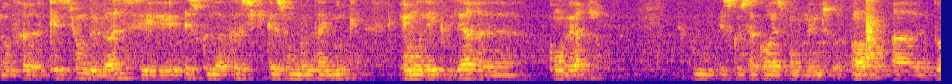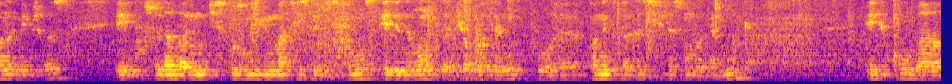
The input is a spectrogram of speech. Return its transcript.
notre question de base, c'est est-ce que la classification botanique et moléculaire euh, convergent est-ce que ça correspond même à, dans la même chose? Et pour cela, bah, nous disposons d'une matrice de distance et des nomenclatures botaniques pour euh, connaître la classification botanique. Et du coup, bah,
